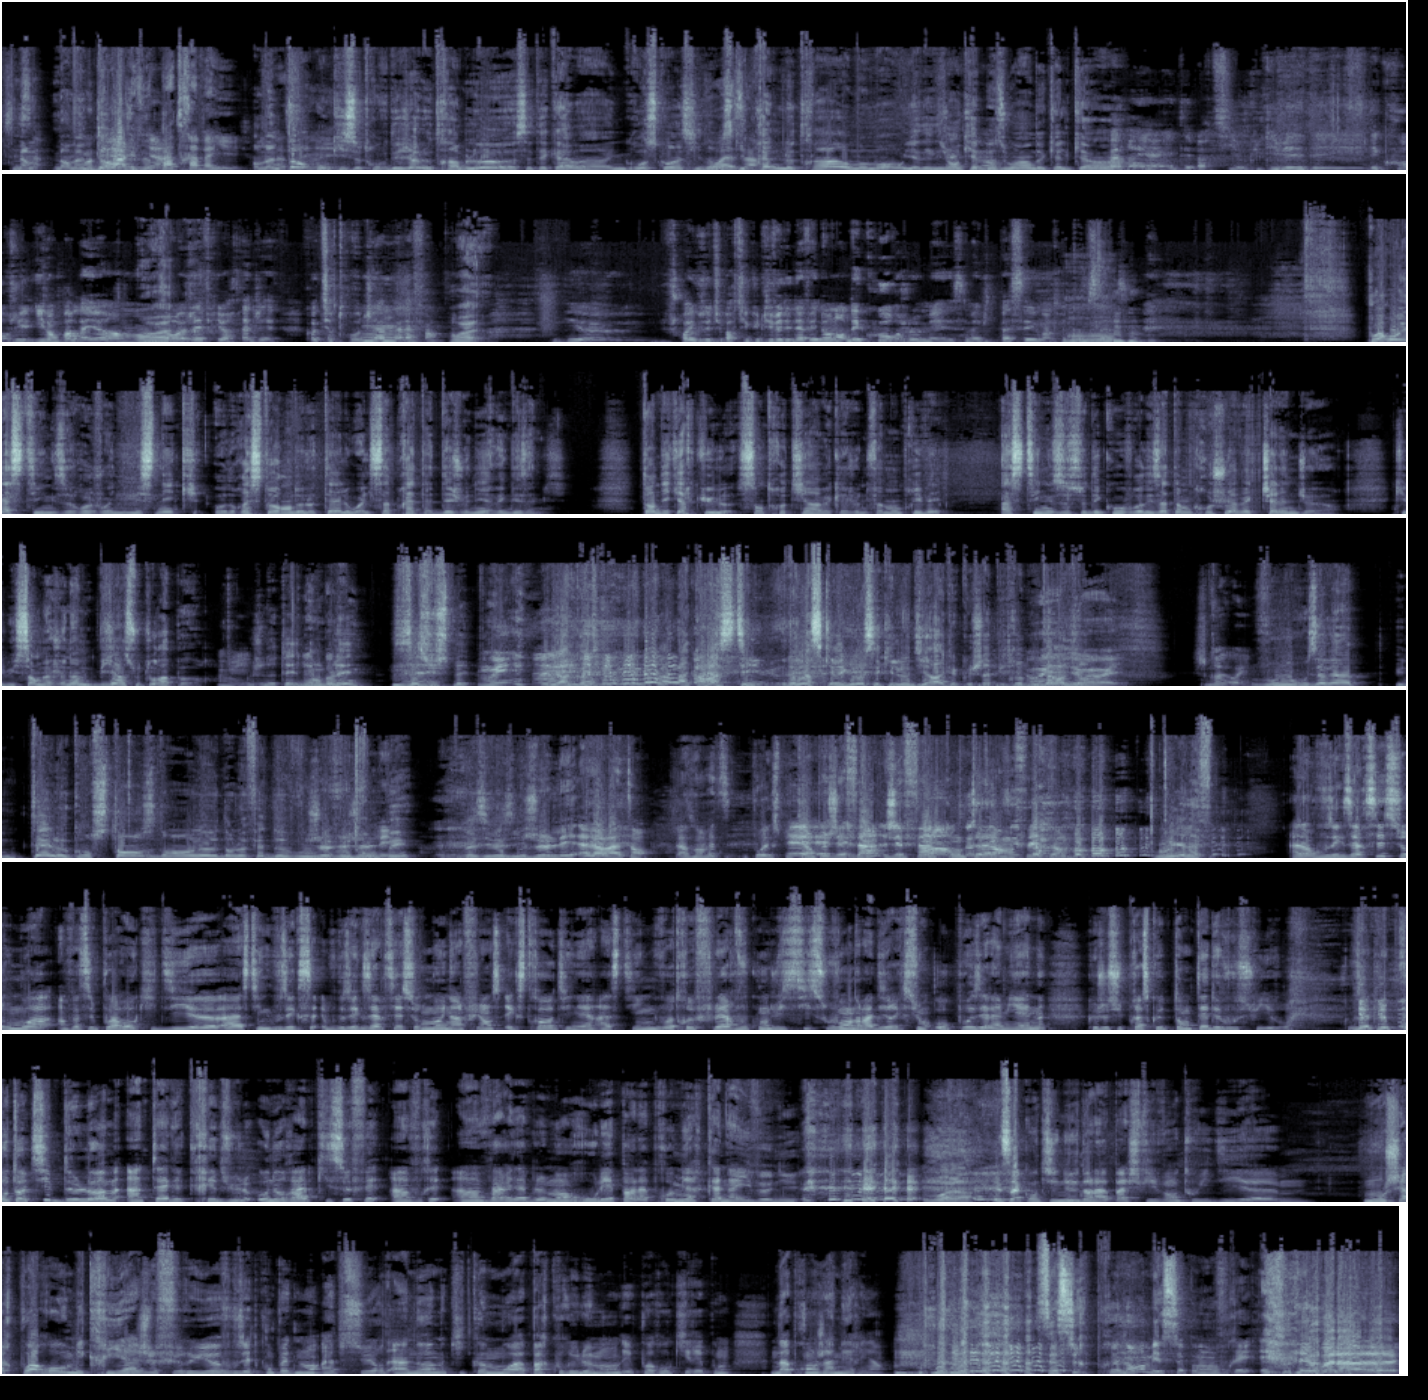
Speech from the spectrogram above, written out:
Mais, en- ça. mais en Au même temps, départ, il veut pas travailler. en même Ça, temps où qui se trouve déjà le train bleu, euh, c'était quand même une grosse coïncidence qu'ils prennent le train au moment où il y a des gens qui ont besoin de quelqu'un. euh. Pareil, il était parti cultiver des, des courges. Il, en parle d'ailleurs à un moment en disant euh, j'avais pris retraite, j'ai- quand il retrouve Jack Mhm. à la fin. Ouais. Il dit euh, je croyais que vous étiez parti cultiver des navets. Non, non, des courges, mais ça m'a vite passé ou un truc comme ça. Mhm. Poirot et Hastings rejoignent Miss Nick au restaurant de l'hôtel où elle s'apprête à déjeuner avec des amis. Tandis qu'Hercule s'entretient avec la jeune femme en privé, Hastings se découvre des atomes crochus avec Challenger, qui lui semble un jeune homme bien sous tout rapport. Oui. Je notais d'emblée, c'est suspect. Oui. Quand- d'ailleurs, ce qui est rigolo, c'est qu'il le dira quelques chapitres plus Oui, tard en oui, disant, oui. Je crois, ouais. vous, vous avez un- une telle constance dans le, dans le fait de vous, Je- vous je tromper. Vas-y, vas-y. Je l'ai. Alors attends. Parce qu'en fait, pour expliquer un peu, j'ai fait j'ai fait un compteur en fait. hein. Oui, elle a fait, Alors vous exercez sur moi, enfin c'est Poirot qui dit euh, à Hastings, vous, ex- vous exercez sur moi une influence extraordinaire, Hastings. Votre flair vous conduit si souvent dans la direction opposée à la mienne que je suis presque tenté de vous suivre. Vous êtes le prototype de l'homme intègre, crédule, honorable qui se fait invra- invariablement rouler par la première canaille venue. Voilà. Et ça continue dans la page suivante où il dit euh, Mon cher Poirot, m'écriai-je furieux, vous êtes complètement absurde, un homme qui comme moi a parcouru le monde, et Poirot qui répond N'apprend jamais rien. c'est surprenant, mais cependant vrai. et voilà, euh,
